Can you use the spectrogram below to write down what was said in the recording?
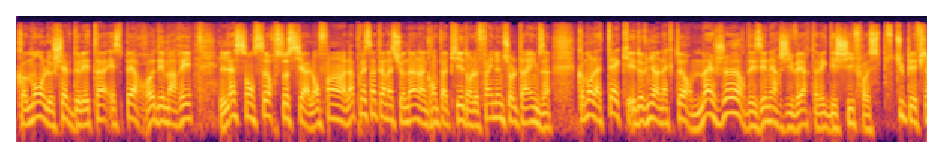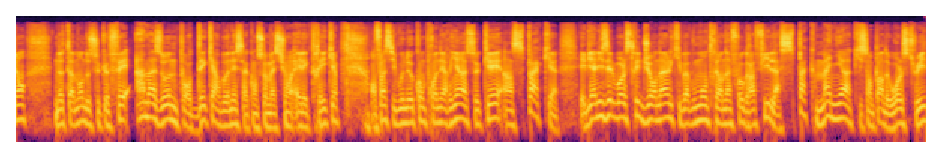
Comment le chef de l'État espère redémarrer l'ascenseur social? Enfin, la presse internationale, un grand papier dans le Financial Times. Comment la tech est devenue un acteur majeur des énergies vertes avec des chiffres stupéfiants, notamment de ce que fait Amazon pour décarboner sa consommation électrique? Enfin, si vous ne comprenez rien à ce qu'est un SPAC, eh bien lisez le Wall Street Journal qui va vous montrer en infographie la SPAC mania qui s'empare de Wall Street.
